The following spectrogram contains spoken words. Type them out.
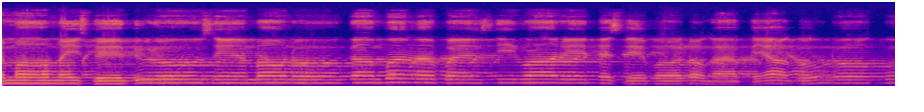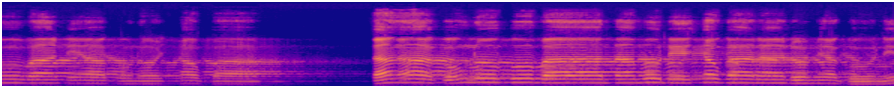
ဓမ္မမိတ်ဆွေသူတို့စင်ပေါင်းတို့ကံပွင့်အပွဲစီဝါရေတစေဘောလုံးကဘုရားကုံတို့ကိုးပါးတရားကုံတို့၆ပါးသံဃာကုံတို့ကိုးပါးတမ္ဗုဒ္ဓေ၆ကာရတို့မြတ်ကိုနေ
